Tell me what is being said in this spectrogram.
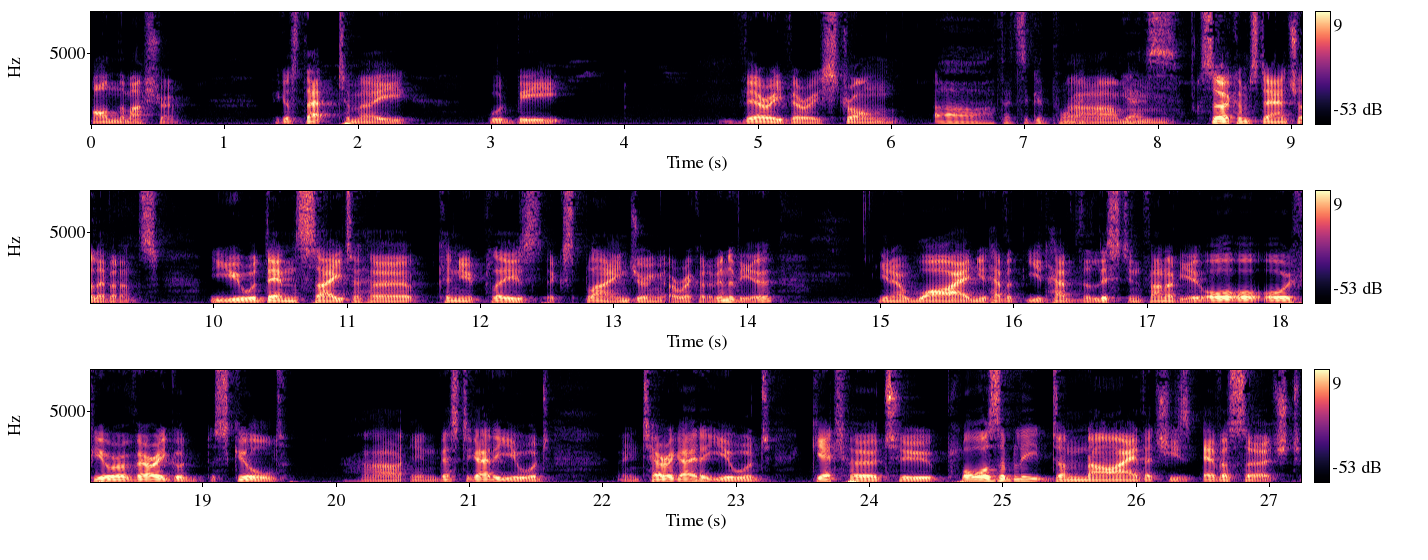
on the mushroom, because that to me would be very, very strong Oh, that's a good point. um, yes. circumstantial evidence. You would then say to her, "Can you please explain during a record of interview, you know why?" And you'd have it, you'd have the list in front of you, or, or, or if you were a very good, skilled uh, investigator, you would interrogator, you would get her to plausibly deny that she's ever searched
